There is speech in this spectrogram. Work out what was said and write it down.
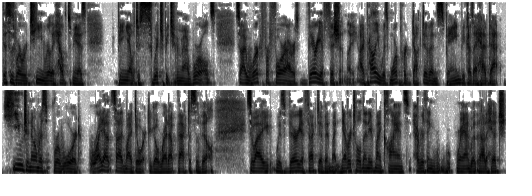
This is where routine really helped me as being able to switch between my worlds. So I worked for four hours very efficiently. I probably was more productive in Spain because I had that huge, enormous reward right outside my door to go right out back to Seville. So I was very effective and I never told any of my clients. Everything ran without a hitch.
